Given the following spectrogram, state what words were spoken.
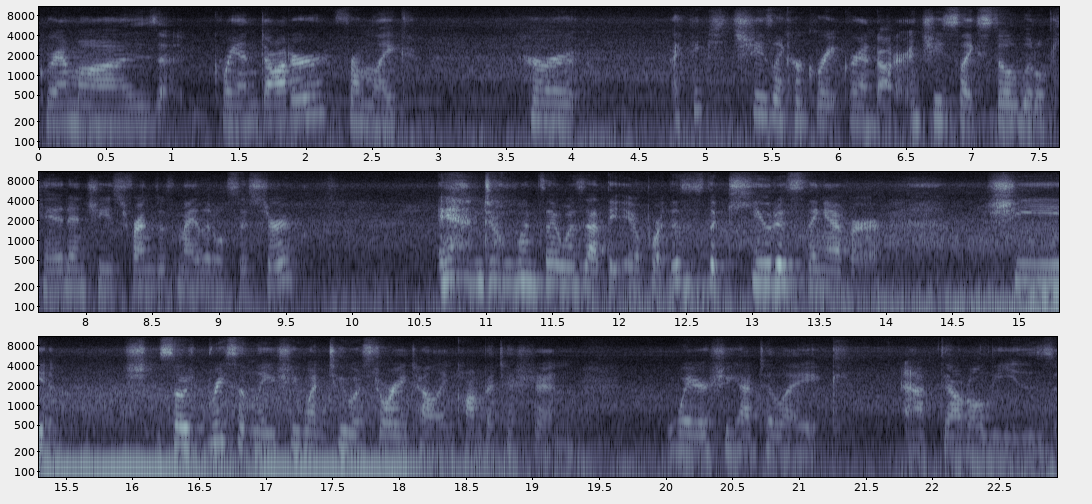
grandma's granddaughter from like her I think she's like her great granddaughter and she's like still a little kid and she's friends with my little sister. And once I was at the airport, this is the cutest thing ever. She, she so recently she went to a storytelling competition where she had to like act out all these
